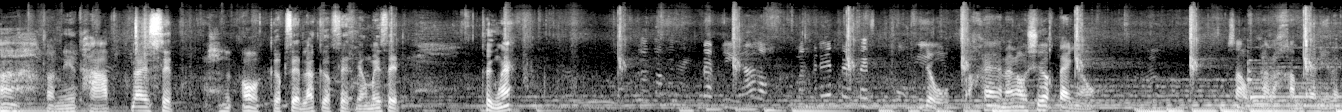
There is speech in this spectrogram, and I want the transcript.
อ่า ตอนนี้ทาร์ปได้เสร็จอ๋อเกือบเสร็จแล้วเกือบเสร็จยังไม่เสร็จ ถึงไหมแบบนี้หรอมันไม่ได้เป็นเป็นโค้งเดี๋ยวแค่นั้นเอาเชือกแต่งเอาเสาพาราคำแค่นี้แหละ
